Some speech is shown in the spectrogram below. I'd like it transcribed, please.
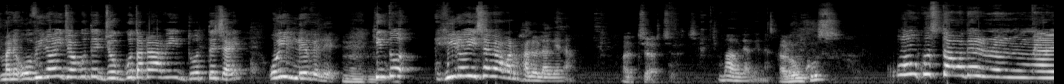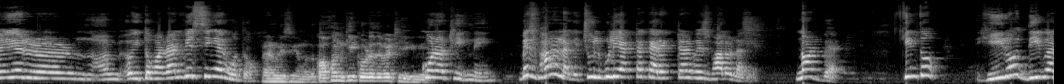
মানে অভিনয় জগতের যোগ্যতাটা আমি ধরতে চাই ওই লেভেলে। কিন্তু হিরো হিসেবে আমার ভালো লাগে না। আচ্ছা আচ্ছা আচ্ছা। ভালো লাগে না। আর অঙ্কুশ? অঙ্কুশ তো আমাদের ইয়ের ওই তোমার রণবীর সিং এর মতো। রণবীর সিং মতো। কখন কি করে দেবে ঠিক নেই। কোনো ঠিক নেই। বেশ ভালো লাগে। চুলবুলি একটা ক্যারেক্টার বেশ ভালো লাগে। নট ব্যাড কিন্তু হিরো দিবা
